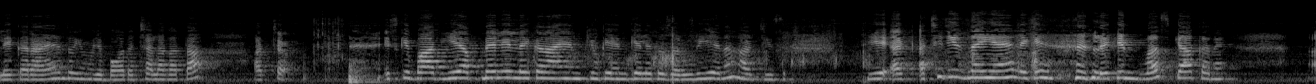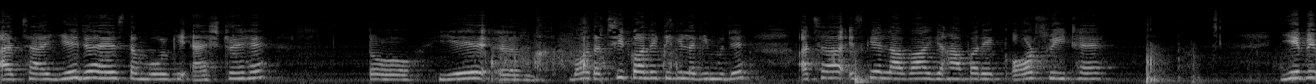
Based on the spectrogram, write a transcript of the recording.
लेकर आए हैं तो ये मुझे बहुत अच्छा लगा था। अच्छा इसके बाद ये अपने लिए लेकर आए हैं, क्योंकि इनके लिए तो ज़रूरी है ना हर चीज़। ये अच्छी चीज़ नहीं है, लेकिन लेकिन बस क्या करें। अच्छा ये जो है इस्तंबुल की एस्ट्रे है तो ये बहुत अच्छी क्वालिटी की लगी मुझे। अच्छा इसके अलावा यहाँ पर एक और स्वीट है। ये भी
